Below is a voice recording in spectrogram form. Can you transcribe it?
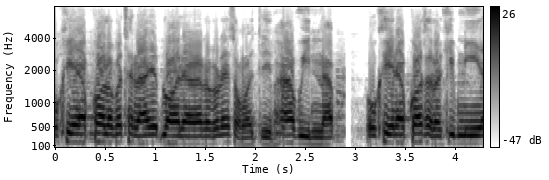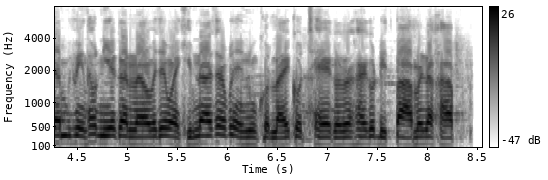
โอเคครับก็เราก็ชนะเรียบร้อยแล้วนะเราก็ได้245วินนะครับโอเคนะครับก็สำหรับคลิปนี้นะมีเพียงเท่านี้กันนะไว้เจอกันใหม่คลิปหน้าถ้าเป็นอย่างไรกดไลค์กดแชร์กดติดตามด้วยนะครับ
